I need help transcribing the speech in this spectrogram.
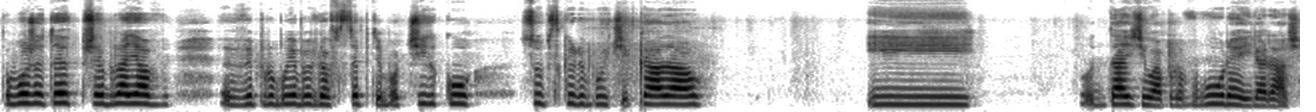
To może te przebrania wy- wypróbujemy w następnym odcinku. Subskrybujcie kanał. I dajcie łapkę w górę i na razie.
